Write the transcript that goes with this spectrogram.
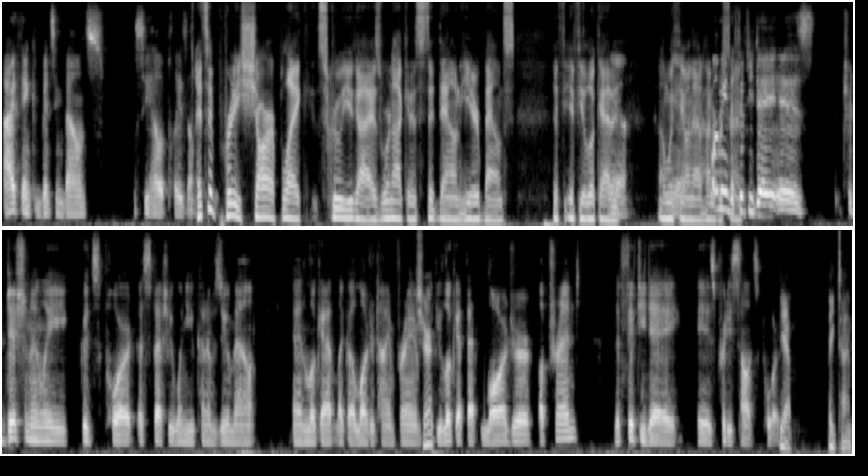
I think, convincing bounce we'll see how it plays out. It's a pretty sharp, like screw you guys. We're not going to sit down here, bounce. If if you look at it, yeah. I'm with yeah. you on that. 100%. Well, I mean, the 50 day is traditionally good support, especially when you kind of zoom out and look at like a larger time frame. Sure. If you look at that larger uptrend, the 50 day is pretty solid support. Yeah, big time.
